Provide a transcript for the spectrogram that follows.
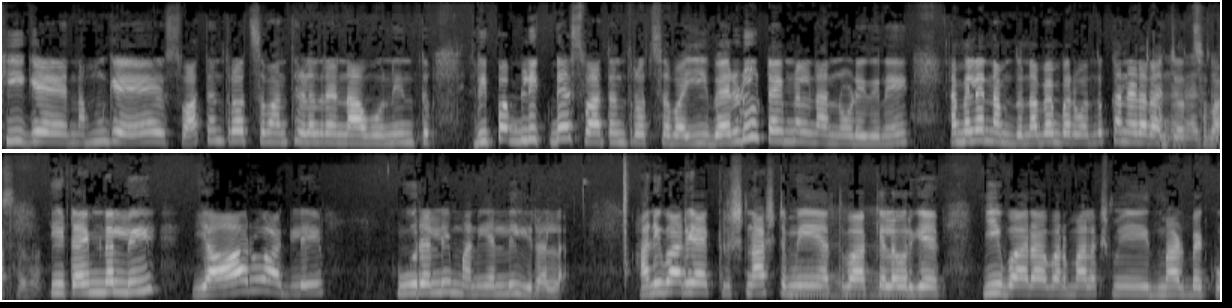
ಹೀಗೆ ನಮಗೆ ಸ್ವಾತಂತ್ರ್ಯೋತ್ಸವ ಅಂತ ಹೇಳಿದ್ರೆ ನಾವು ನಿಂತು ರಿಪಬ್ಲಿಕ್ ಡೇ ಸ್ವಾತಂತ್ರ್ಯೋತ್ಸವ ಇವೆರಡೂ ಟೈಮ್ನಲ್ಲಿ ನಾನು ನೋಡಿದ್ದೀನಿ ಆಮೇಲೆ ನಮ್ಮದು ನವೆಂಬರ್ ಒಂದು ಕನ್ನಡ ರಾಜ್ಯೋತ್ಸವ. ಈ ಟೈಮ್ನಲ್ಲಿ ಯಾರೂ ಆಗಲಿ ಊರಲ್ಲಿ ಮನೆಯಲ್ಲಿ ಇರಲ್ಲ. ಅನಿವಾರ್ಯ ಕೃಷ್ಣಾಷ್ಟಮಿ ಅಥವಾ ಕೆಲವರಿಗೆ ಈ ವಾರ ವರಮಹಾಲಕ್ಷ್ಮಿ ಇದು ಮಾಡಬೇಕು.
